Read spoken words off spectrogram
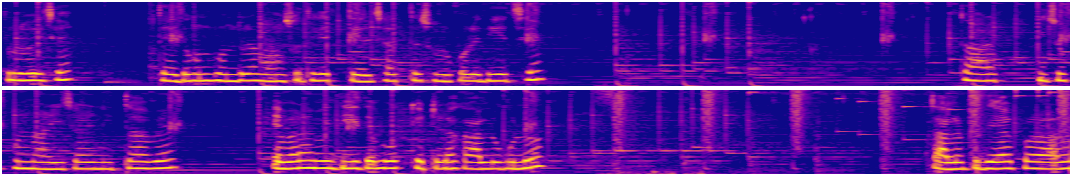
দূর হয়েছে। তো এই দেখুন বন্ধুরা, মাংস থেকে তেল ছাড়তে শুরু করে দিয়েছে। তো আর কিছুক্ষণ নাড়িয়ে চাড়িয়ে নিতে হবে। এবার আমি দিয়ে দেবো কেটে রাখা আলুগুলো। আলুটা দেওয়ার পর আরও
